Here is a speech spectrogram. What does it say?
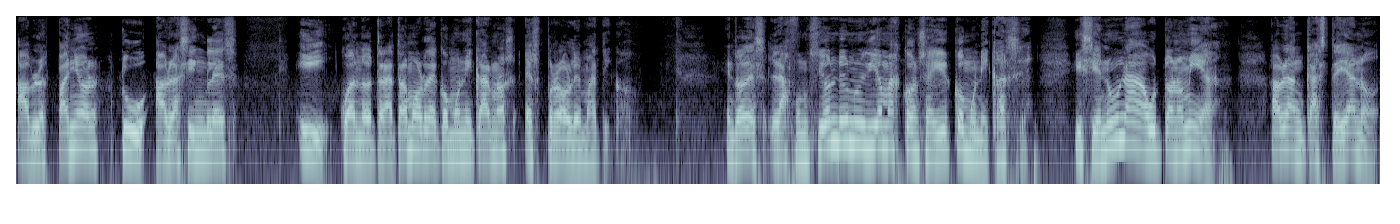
hablo español, tú hablas inglés y cuando tratamos de comunicarnos es problemático. Entonces, la función de un idioma es conseguir comunicarse. Y si en una autonomía hablan castellano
